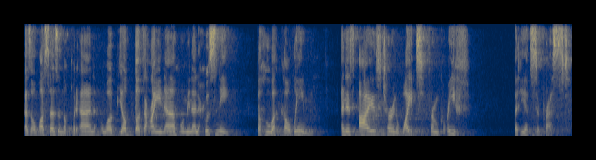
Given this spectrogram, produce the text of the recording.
as Allah says in the Quran, وَابْيَضَّتْ عَيْنَاهُ مِنَ الْحُزْنِ فَهُوَ كَظِيمٌ and his eyes turn white from grief that he had suppressed.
